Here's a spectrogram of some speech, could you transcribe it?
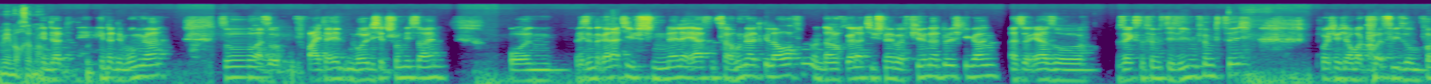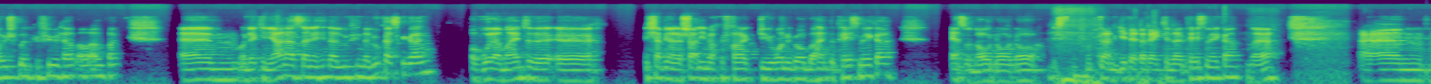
wem auch immer. Hinter, hinter dem Ungarn. So, also weiter hinten wollte ich jetzt schon nicht sein. Und wir sind relativ schnelle ersten 200 gelaufen und dann auch relativ schnell bei 400 durchgegangen. Also eher so 56, 57, wo ich mich auch mal kurz wie so im Vollsprint gefühlt habe am Anfang. Ähm, und der Kenianer ist dann hinter, hinter Lukas gegangen, obwohl er meinte, äh, ich habe ihn an der Startlinie noch gefragt, do you want to go behind the pacemaker? Er so, no, no, no. Und dann geht er direkt in den Pacemaker. Naja. Ähm,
